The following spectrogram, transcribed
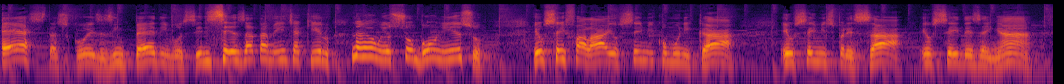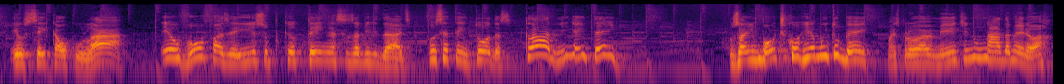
Estas coisas impedem você de ser exatamente aquilo. Não, eu sou bom nisso. Eu sei falar, eu sei me comunicar, eu sei me expressar, eu sei desenhar, eu sei calcular. Eu vou fazer isso porque eu tenho essas habilidades. Você tem todas? Claro, ninguém tem. O Zayn Bolt corria muito bem, mas provavelmente não nada melhor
